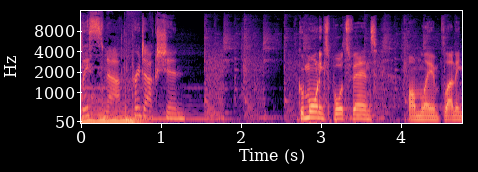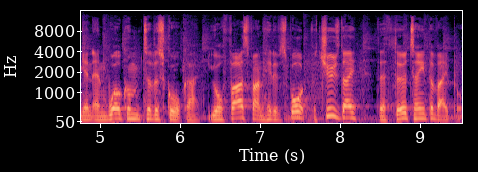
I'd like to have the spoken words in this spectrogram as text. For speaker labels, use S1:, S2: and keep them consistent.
S1: listener production.
S2: Good morning, sports fans. I'm Liam Flanagan, and welcome to the scorecard, your fast fun hit of sport for Tuesday, the 13th of April.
